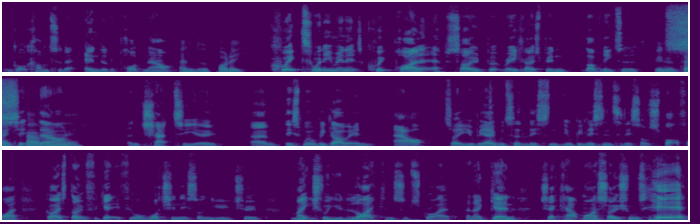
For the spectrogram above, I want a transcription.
we've got to come to the end of the pod now. End of the poddy. Quick 20 minutes, quick pilot episode. But Rico, it's been lovely to Been sit down and chat to you. Um, this will be going out, so you'll be able to listen. You'll be listening to this on Spotify, guys. Don't forget if you're watching this on YouTube, make sure you like and subscribe. And again, check out my socials here,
